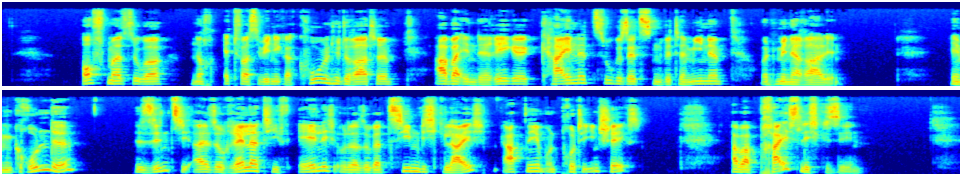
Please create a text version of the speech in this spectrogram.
oftmals sogar noch etwas weniger Kohlenhydrate, aber in der Regel keine zugesetzten Vitamine und Mineralien. Im Grunde sind sie also relativ ähnlich oder sogar ziemlich gleich, Abnehmen und Proteinshakes, aber preislich gesehen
